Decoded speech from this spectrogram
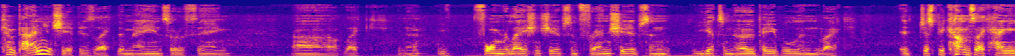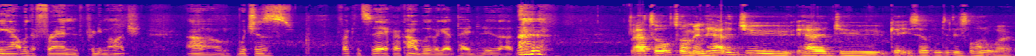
companionship is like the main sort of thing. Uh, like you know, you form relationships and friendships, and you get to know people, and like it just becomes like hanging out with a friend, pretty much, um, which is fucking sick. I can't believe I get paid to do that. That's all time. And how did you how did you get yourself into this line of work?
